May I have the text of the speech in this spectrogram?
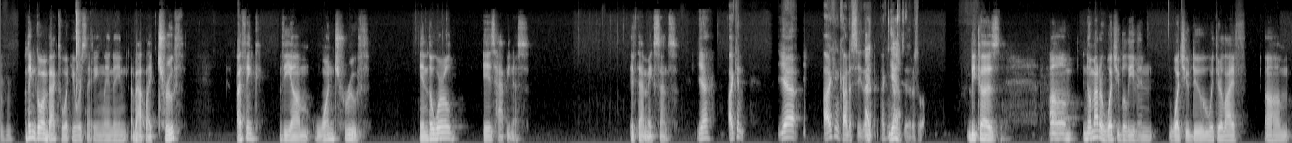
I think going back to what you were saying, Landon, about like truth, I think the um one truth in the world is happiness. If that makes sense. Yeah, I can. Yeah, I can kind of see that. I, can yeah. kind of see that as well. because um no matter what you believe in what you do with your life um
